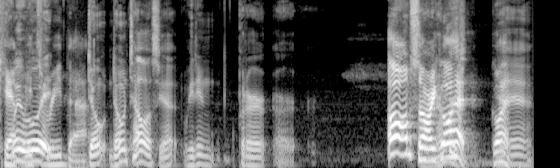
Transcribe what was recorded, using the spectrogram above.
Can't Wait, wait, wait, to read that. Don't don't tell us yet. We didn't put our. our Oh, I'm sorry. Go ahead. Go Yeah, ahead. yeah.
